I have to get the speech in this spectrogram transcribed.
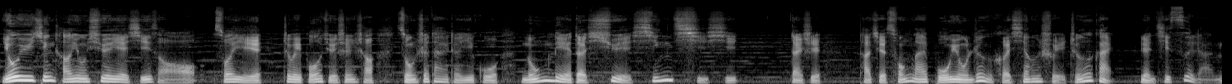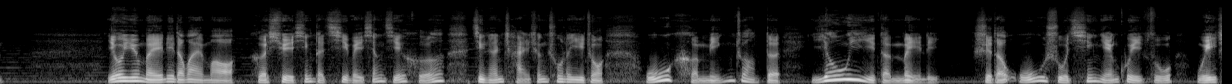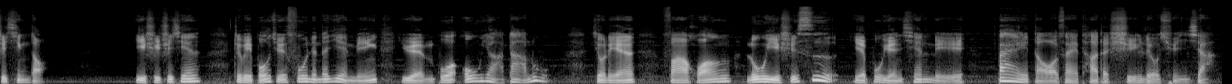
由于经常用血液洗澡，所以这位伯爵身上总是带着一股浓烈的血腥气息。但是他却从来不用任何香水遮盖，任其自然。由于美丽的外貌和血腥的气味相结合，竟然产生出了一种无可名状的妖异的魅力，使得无数青年贵族为之倾倒。一时之间，这位伯爵夫人的艳名远播欧亚大陆，就连法皇路易十四也不远千里拜倒在他的石榴裙下。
